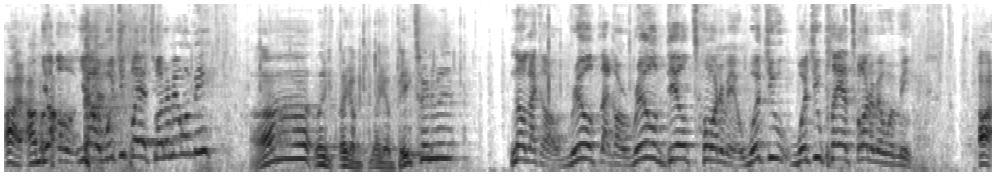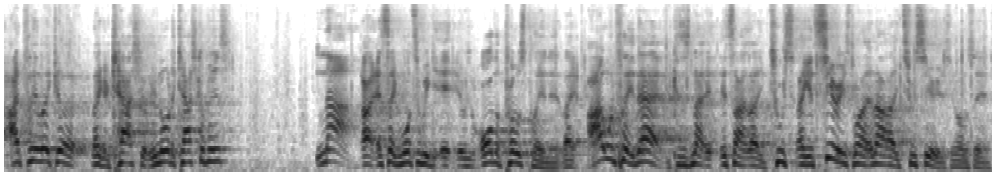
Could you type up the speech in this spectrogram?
All right, I'm. Yo, yo, would you play a tournament with me? Uh, like like a like a big tournament. No, like a real, like a real deal tournament. Would you, would you play a tournament with me? All right, I play like a like a cash cup. You know what a cash cup is? Nah. All right, it's like once a week. It, it was all the pros playing it. Like I would play that because it's not it's not like too like it's serious, but not like too serious. You know what I'm saying?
